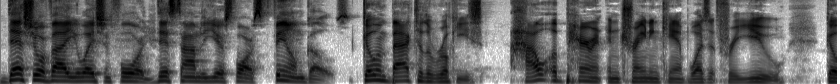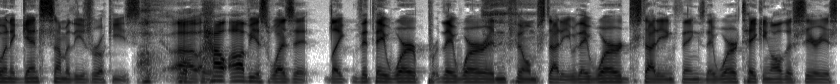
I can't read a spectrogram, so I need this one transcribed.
That's your evaluation for this time of the year as far as film goes. Going back to the rookies, how apparent in training camp was it for you going against some of these rookies. Uh, how obvious was it, like that they were they were in film study, they were studying things, they were taking all this serious,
